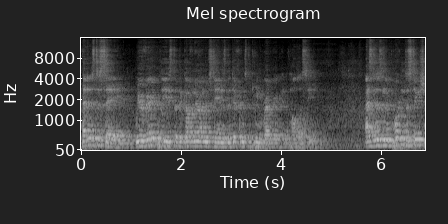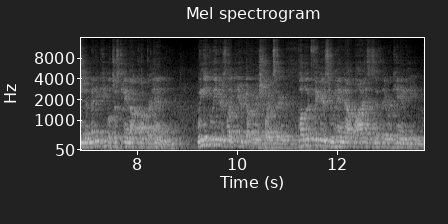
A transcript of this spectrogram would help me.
That is to say, we are very pleased that the Governor understands the difference between rhetoric and policy. As it is an important distinction that many people just cannot comprehend, we need leaders like you, Governor Schweitzer, public figures who hand out lies as if they were candy,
